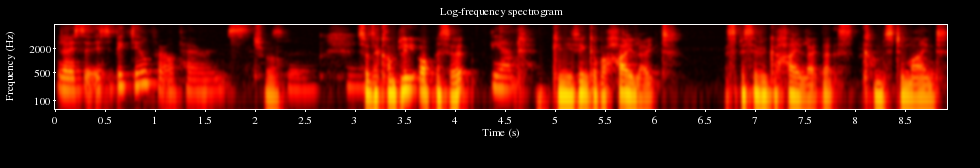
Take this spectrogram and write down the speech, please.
you know, it's a, it's a big deal for our parents. Sure. So, So the complete opposite. yeah. Can you think of a highlight a specific highlight that comes to mind?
